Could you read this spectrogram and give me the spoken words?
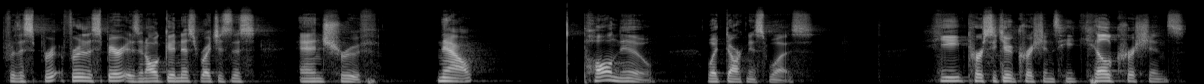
For the fruit of the Spirit is in all goodness, righteousness, and truth. Now, Paul knew what darkness was. He persecuted Christians, he killed Christians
